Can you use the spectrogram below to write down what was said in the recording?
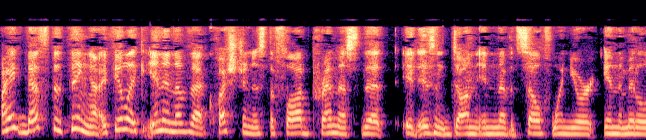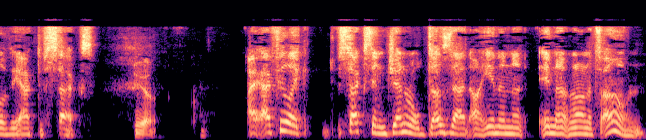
I that's the thing. I feel like in and of that question is the flawed premise that it isn't done in and of itself when you're in the middle of the act of sex. Yeah. I, I feel like sex in general does that in and in and on its own.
